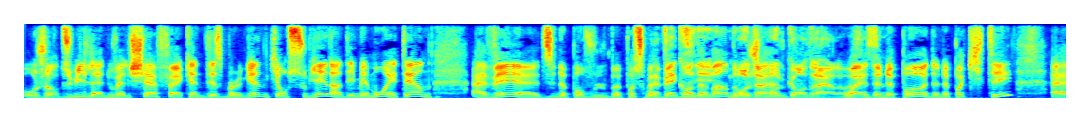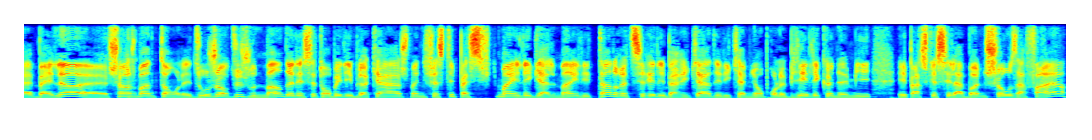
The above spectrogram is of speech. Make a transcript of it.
Aujourd'hui, la nouvelle chef Candice Bergen, qui on se souvient dans des mémos internes, avait dit ne pas, vouloir, pas souhaiter qu'on demande aux gens, le contraire, là, ouais, de ne pas de ne pas quitter. ben là, changement de ton. Elle dit aujourd'hui, je vous demande de laisser tomber les blocages, manifester pacifiquement et légalement. Il est temps de retirer les barricades et les camions pour le bien de l'économie et parce que c'est la bonne chose à faire.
